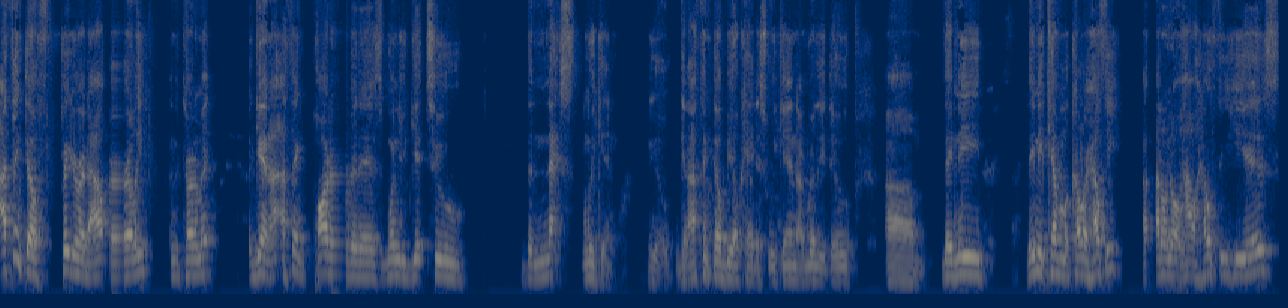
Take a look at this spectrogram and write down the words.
I think they'll figure it out early in the tournament. Again, I think part of it is when you get to the next weekend. You know, again, I think they'll be okay this weekend. I really do. Um, they need they need Kevin McCullar healthy. I, I, don't know how healthy he is.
